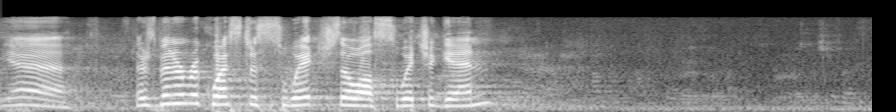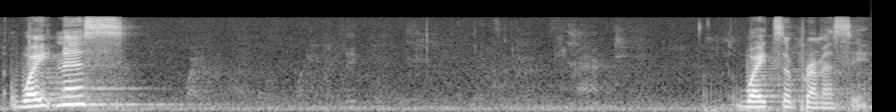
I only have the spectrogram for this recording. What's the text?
Yeah. There's been a request to switch, so I'll switch again. Whiteness. White supremacy.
